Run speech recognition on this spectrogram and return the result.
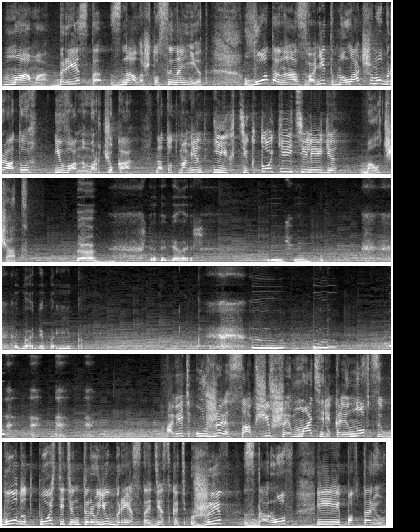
мама Бреста знала, что сына нет. Вот она звонит младшему брату Ивана Марчука. На тот момент их тиктоки и телеги молчат. Да. Что ты делаешь? Ничего. Ваня погиб. А ведь уже сообщившие матери калиновцы будут постить интервью Бреста. Дескать, жив, здоров. И, повторю,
